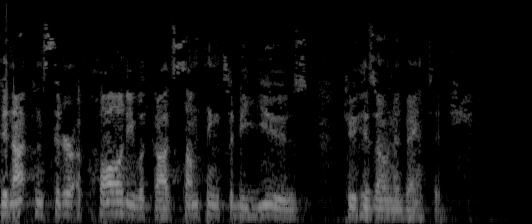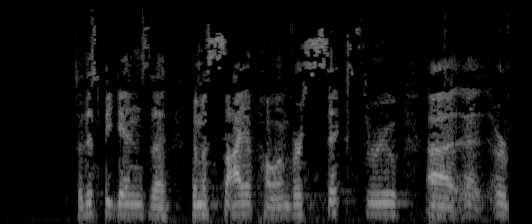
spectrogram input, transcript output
did not consider equality with God something to be used to his own advantage. So this begins the, the Messiah poem. Verse 6 through, uh, or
